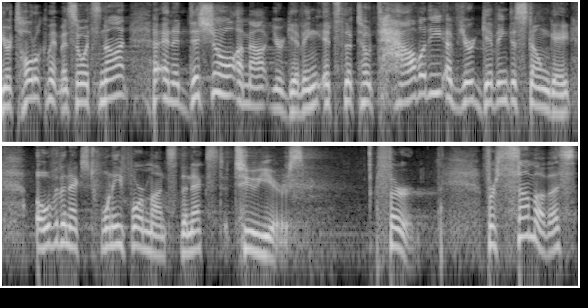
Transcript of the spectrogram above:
Your total commitment. So it's not an additional amount you're giving, it's the totality of your giving to Stonegate over the next 24 months, the next two years. Third, for some of us,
